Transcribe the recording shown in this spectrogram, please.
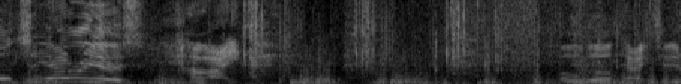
faulty areas. Yeah, right. Well done. Right, see you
